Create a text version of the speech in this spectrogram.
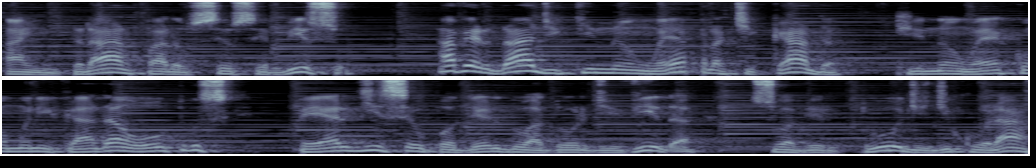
a entrar para o seu serviço. A verdade que não é praticada, que não é comunicada a outros, perde seu poder doador de vida, sua virtude de curar.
